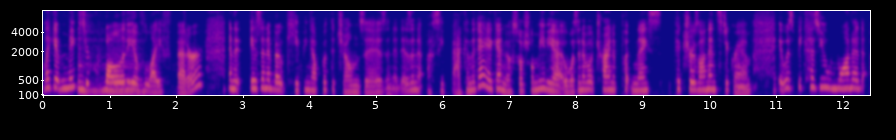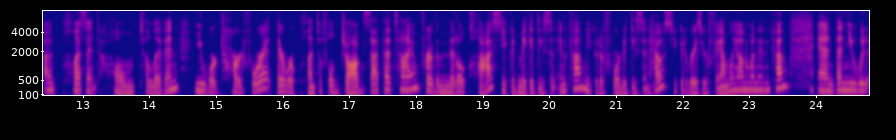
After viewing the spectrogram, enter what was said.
Like it makes your quality of Mhm. life better. And it isn't about keeping up with the Joneses. And it isn't, uh, see, back in the day, again, no social media. It wasn't about trying to put nice pictures on Instagram. It was because you wanted a pleasant home to live in. You worked hard for it. There were plentiful jobs at that time for the middle class. You could make a decent income. You could afford a decent house. You could raise your family on one income and then you would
